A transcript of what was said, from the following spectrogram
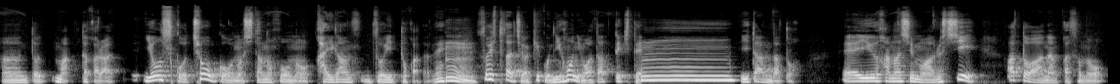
うんと、まあ、だから、揚子江、長江の下の方の海岸沿いとかだね、うんそういう人たちが結構日本に渡ってきて。いたんだと。えーいう話もあるし、あとはなんかその、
